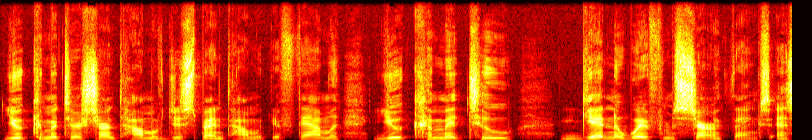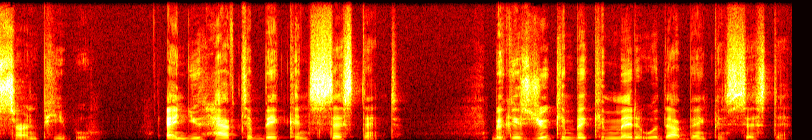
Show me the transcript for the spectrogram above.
You commit to a certain time of just spending time with your family. You commit to getting away from certain things and certain people. And you have to be consistent because you can be committed without being consistent.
